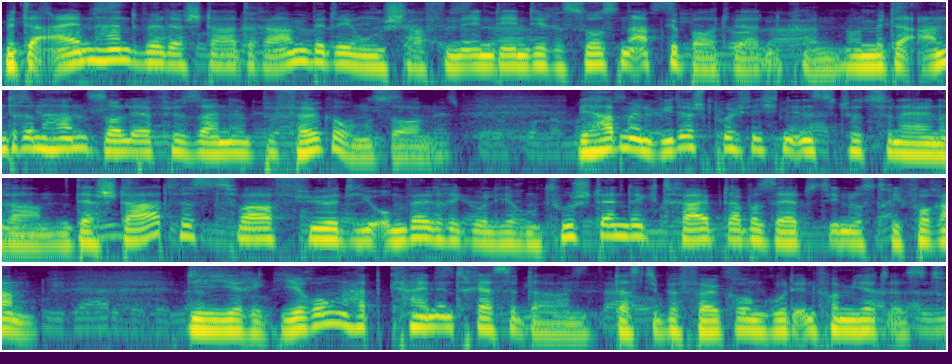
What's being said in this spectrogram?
Mit der einen Hand will der Staat Rahmenbedingungen schaffen, in denen die Ressourcen abgebaut werden können. Und mit der anderen Hand soll er für seine Bevölkerung sorgen. Wir haben einen widersprüchlichen institutionellen Rahmen. Der Staat ist zwar für die Umweltregulierung zuständig, treibt aber selbst die Industrie voran. Die Regierung hat kein Interesse daran, dass die Bevölkerung gut informiert ist.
